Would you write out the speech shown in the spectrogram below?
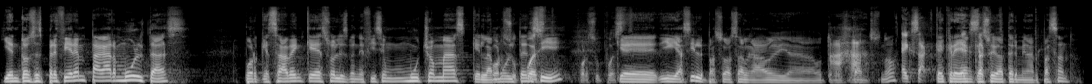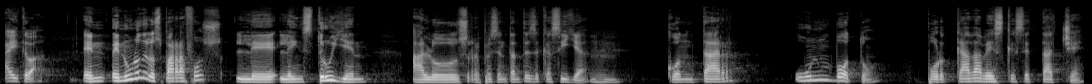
Y entonces prefieren pagar multas porque saben que eso les beneficia mucho más que la Por multa supuesto, en sí. por supuesto. que- y así le pasó a Salgado y a otros Ajá, tantos, ¿no? exacto, Que creían que eso iba a terminar pasando. Ahí te va. En, en uno de los párrafos le, le instruyen a los representantes de casilla contar un voto por cada vez que se tache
